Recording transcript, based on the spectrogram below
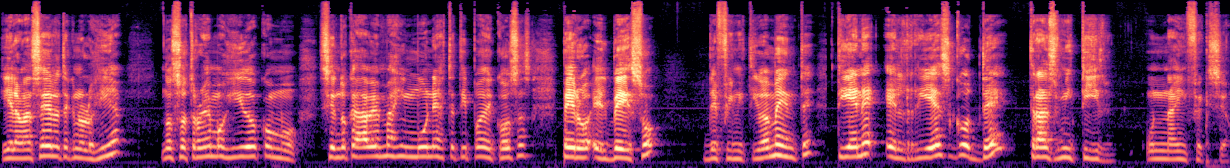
y el avance de la tecnología, nosotros hemos ido como siendo cada vez más inmunes a este tipo de cosas, pero el beso definitivamente tiene el riesgo de transmitir una infección.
